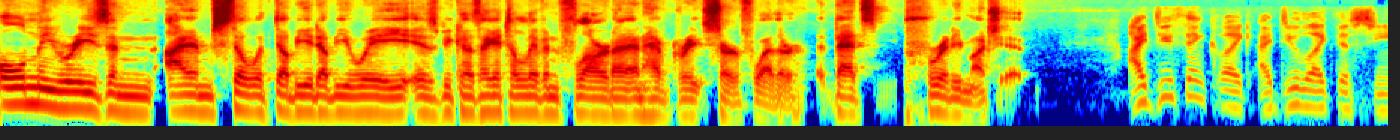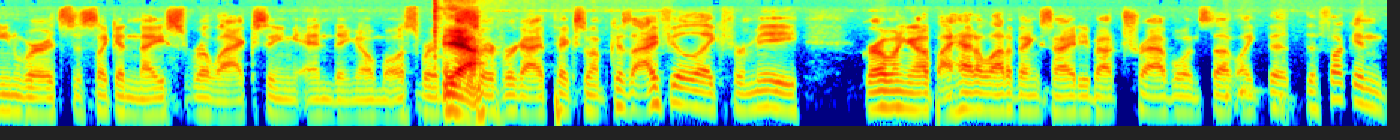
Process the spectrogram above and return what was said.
only reason I am still with WWE is because I get to live in Florida and have great surf weather. That's pretty much it. I do think like I do like this scene where it's just like a nice, relaxing ending almost, where the Yeah. surfer guy picks him up. Because I feel like for me, growing up, I had a lot of anxiety about travel and stuff. Like the the fucking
